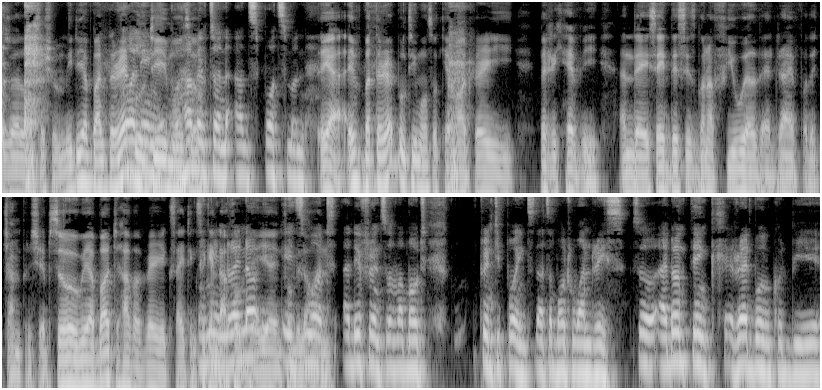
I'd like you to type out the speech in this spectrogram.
as well on social media, but the Red. Bull team also Hamilton and sportsman. yeah if, but the red bull team also came out very very heavy and they said this is gonna fuel their drive for the championship so we're about to have a very exciting I second mean, half right of now the year in Formula One. it's what one a difference of about 20 points. That's about one race. So I don't think Red Bull could be.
